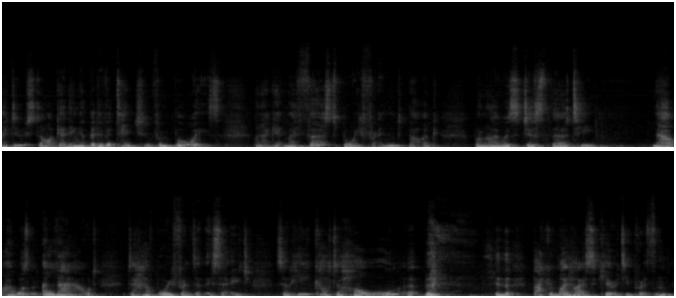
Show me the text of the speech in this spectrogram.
I do start getting a bit of attention from boys. And I get my first boyfriend, Bug, when I was just 13. Now, I wasn't allowed to have boyfriends at this age, so he cut a hole the, in the back of my high security prison,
